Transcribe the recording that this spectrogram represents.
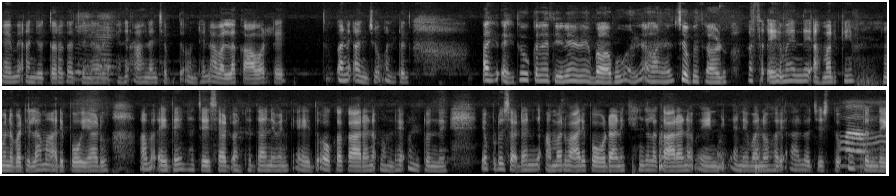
ఏమి అంజు త్వరగా తినవే అని ఆనంద్ చెబుతూ ఉంటే నా వల్ల కావట్లేదు అని అంజు అంటుంది. అయ్యో ఏదో ఒకలా తినేవే బాబు అని ఆనంద్ చెబుతాడు. అసలు ఏమైంది? అమర్కి మునపటిలా మారిపోయాడు. అమర్ ఏదైనా చేశాడు అంటే దాని వెనుక ఏదో ఒక కారణం ఉండే ఉంటుంది. ఎప్పుడు సడన్గా అమర్ మారిపోవడానికి గల కారణం ఏంటి అని మనోహరి ఆలోచిస్తూ ఉంటుంది.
